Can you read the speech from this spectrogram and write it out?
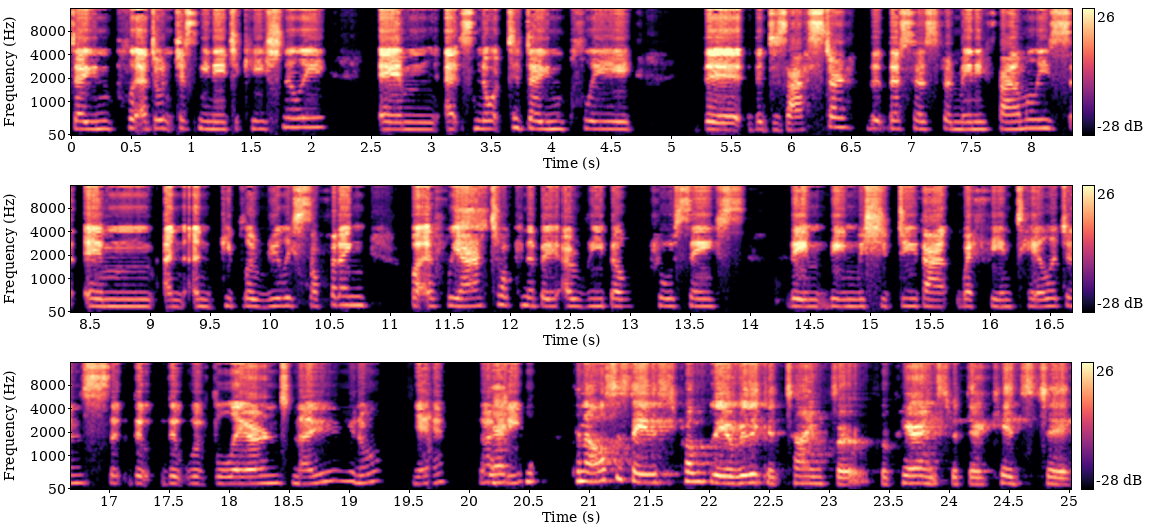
downplay. I don't just mean educationally. Um, it's not to downplay the the disaster that this is for many families, um, and and people are really suffering. But if we are talking about a rebuild process, then then we should do that with the intelligence that that, that we've learned now. You know, yeah. yeah can I also say this is probably a really good time for, for parents with their kids to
